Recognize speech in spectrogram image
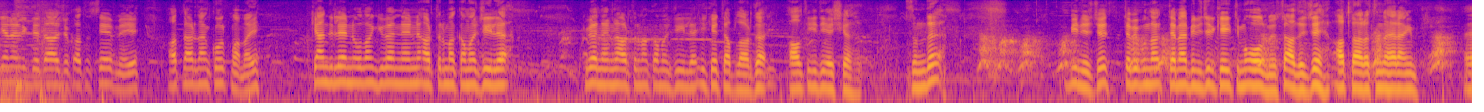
Genellikle daha çok atı sevmeyi, atlardan korkmamayı, kendilerine olan güvenlerini artırmak amacıyla güvenlerini artırmak amacıyla ilk etaplarda 6-7 yaşında binici. Tabi bunlar temel binicilik eğitimi olmuyor. Sadece atla arasında herhangi e,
